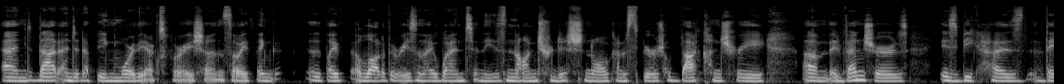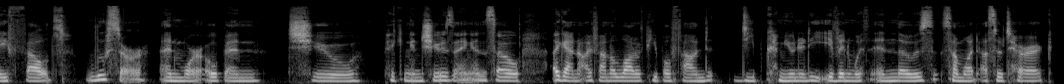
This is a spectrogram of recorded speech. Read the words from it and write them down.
and that ended up being more the exploration. So I think like a lot of the reason I went in these non-traditional kind of spiritual backcountry um, adventures is because they felt looser and more open to picking and choosing. And so, again, I found a lot of people found deep community even within those somewhat esoteric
